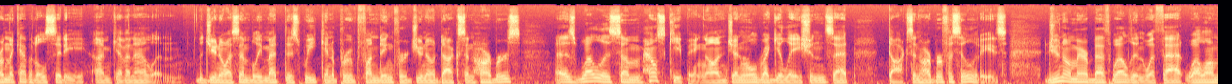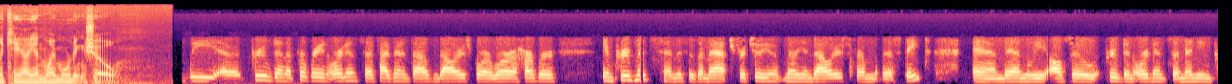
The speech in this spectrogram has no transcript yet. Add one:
From the capital city, I'm Kevin Allen. The Juneau Assembly met this week and approved funding for Juneau docks and harbors, as well as some housekeeping on general regulations at docks and harbor facilities. Juneau Mayor Beth Weldon with that while on the KINY Morning Show. We uh, approved an appropriate ordinance of $500,000 for Aurora Harbor improvements, and this is a match for $2 million from the state. And then we also approved an ordinance amending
